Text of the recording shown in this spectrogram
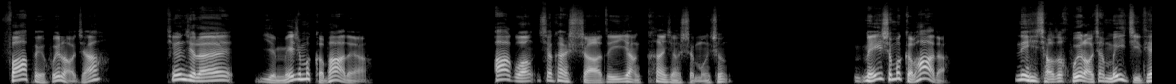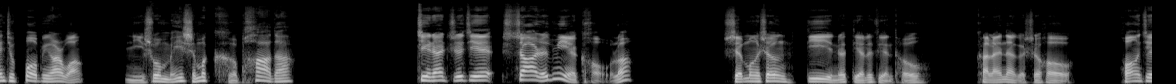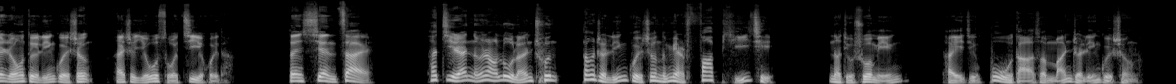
发配回老家，听起来也没什么可怕的呀。阿广像看傻子一样看向沈梦生，没什么可怕的。那小子回老家没几天就暴病而亡，你说没什么可怕的？竟然直接杀人灭口了！沈梦生低吟着点了点头。看来那个时候黄金荣对林桂生还是有所忌讳的，但现在他既然能让陆兰春当着林桂生的面发脾气，那就说明他已经不打算瞒着林桂生了。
